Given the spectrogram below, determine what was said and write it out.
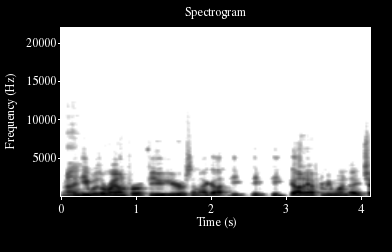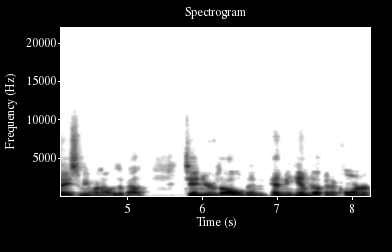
Right. And he was around for a few years, and I got he, he he got after me one day, chasing me when I was about ten years old, and had me hemmed up in a corner.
